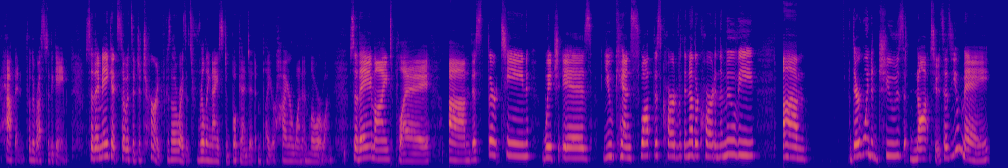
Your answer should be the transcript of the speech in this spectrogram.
happen for the rest of the game. So they make it so it's a deterrent because otherwise it's really nice to bookend it and play your higher one and lower one. So they might play um, this 13, which is you can swap this card with another card in the movie. Um, they're going to choose not to. It says you may,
